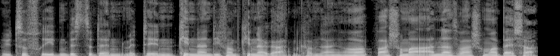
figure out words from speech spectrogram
wie zufrieden bist du denn mit den Kindern, die vom Kindergarten kommen, sagen, oh, war schon mal anders, war schon mal besser.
